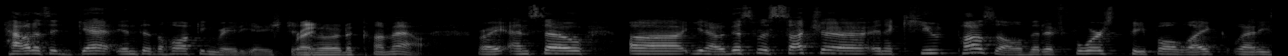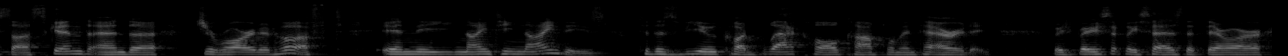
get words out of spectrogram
How does it get into the Hawking radiation Right. in order to come out? Right. And so, uh, you know, this was such a, an acute puzzle that it forced people like Lenny Susskind and uh, Gerard 't Hooft in the 1990s to this view called black hole complementarity, which basically says that there are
